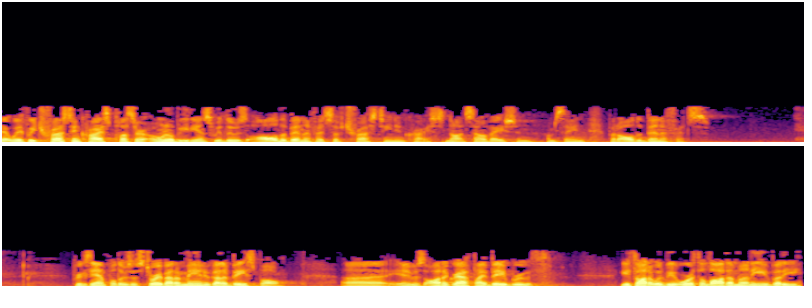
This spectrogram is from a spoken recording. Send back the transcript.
that if we trust in Christ plus our own obedience, we lose all the benefits of trusting in Christ. Not salvation, I'm saying, but all the benefits. For example, there's a story about a man who got a baseball. Uh, it was autographed by Babe Ruth. He thought it would be worth a lot of money, but he,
